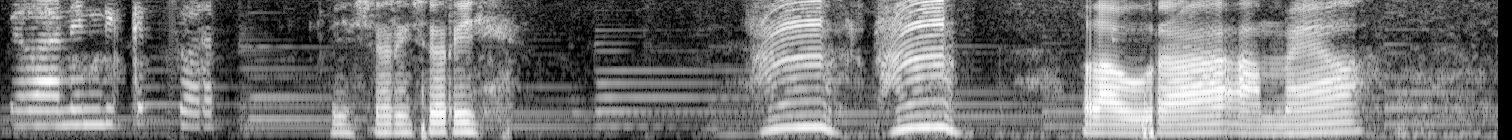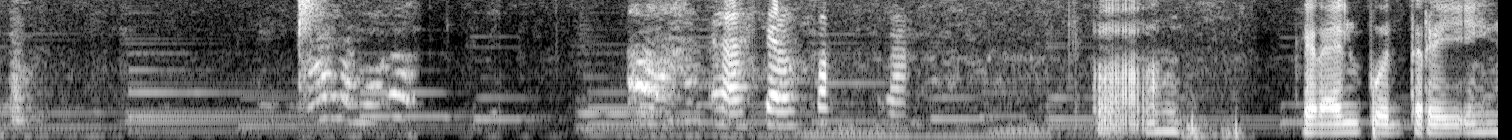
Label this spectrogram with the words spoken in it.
Pelanin dikit suara. eh, sorry sorry. Laura Amel Ah, Selva. Bang. oh, kirain Putri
